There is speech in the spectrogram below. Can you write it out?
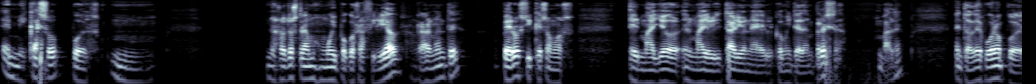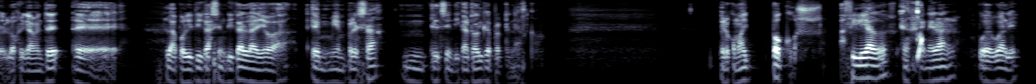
En mi caso, pues mm, nosotros tenemos muy pocos afiliados realmente, pero sí que somos el mayor, el mayoritario en el comité de empresa, ¿vale? Entonces, bueno, pues lógicamente eh, la política sindical la lleva en mi empresa mm, el sindicato al que pertenezco. Pero como hay pocos afiliados en general, pues vale,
